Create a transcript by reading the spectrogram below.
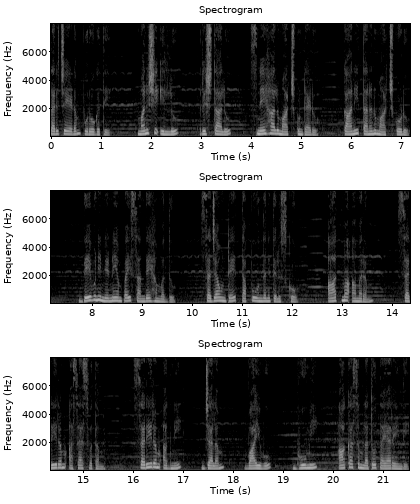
సరిచేయడం పురోగతి. మనిషి ఇల్లు రిష్తాలు స్నేహాలు మార్చుకుంటాడు. కాని తనను మార్చుకోడు. దేవుని నిర్ణయంపై సందేహం వద్దు. సజా ఉంటే తప్పు ఉందని తెలుసుకో. ఆత్మ అమరం శరీరం అశాశ్వతం. శరీరం అగ్ని జలం వాయువు భూమి ఆకాశంలతో తయారైంది.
